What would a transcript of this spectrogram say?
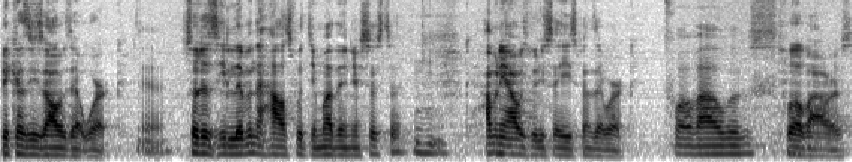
Because he's always at work. Yeah. So does he live in the house with your mother and your sister? Mm-hmm. How many hours would you say he spends at work? 12 hours. 12 hours.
